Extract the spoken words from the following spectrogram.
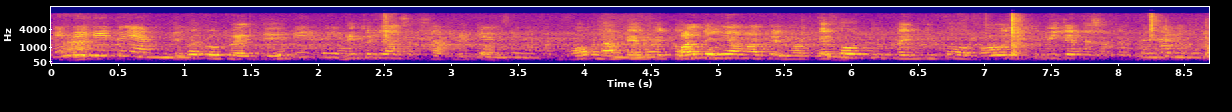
Hindi, dito yan. Di ba 220? Dito yan. Dito siya saksak dito. Yan sinasak. Oo nga, pero ito. 110 yan, 110, 110. Ito, 220 to. Oh, Oo, nasa-video na sa 220.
